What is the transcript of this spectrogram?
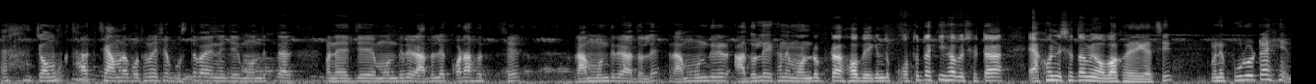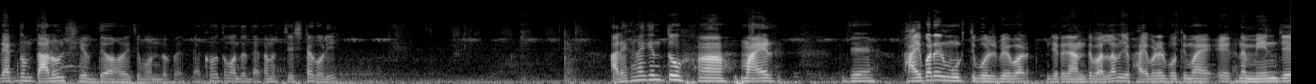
চমক থাকছে। আমরা প্রথমে এসে বুঝতে পারিনি যে মন্দিরটার মানে যে মন্দিরের আদলে করা হচ্ছে, রাম মন্দিরের আদলে। রাম মন্দিরের আদলে এখানে মণ্ডপটা হবে, কিন্তু কতটা কি হবে সেটা এখন এসে তো আমি অবাক হয়ে গেছি। মানে পুরোটা একদম দারুণ শেপ দেওয়া হয়েছে মণ্ডপে। দেখো, তোমাদের দেখানোর চেষ্টা করি। আর এখানে কিন্তু মায়ের যে ফাইবারের মূর্তি বসবে এবার, যেটা জানতে পারলাম যে ফাইবারের প্রতিমা, এখানে মেন যে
